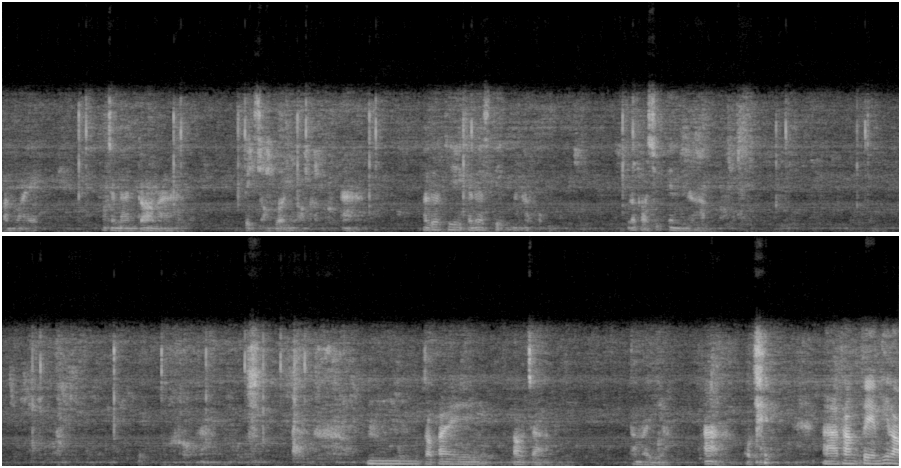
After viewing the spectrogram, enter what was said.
ปันไว้เพราะฉะนั้นก็มาติดสองตัวนี้ออกครับอ่า มาเลือกที่ candlestick นะครับผมแล้วก็ shift n นะครับอืมต่อไปเราจะทำอะไรดีอะอ่าโอเคอ่าทำเฟรมที่เรา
